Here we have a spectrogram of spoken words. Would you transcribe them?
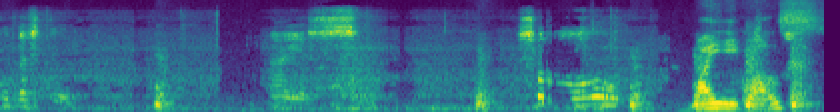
2 plus 2. Ah, yes. So, y equals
